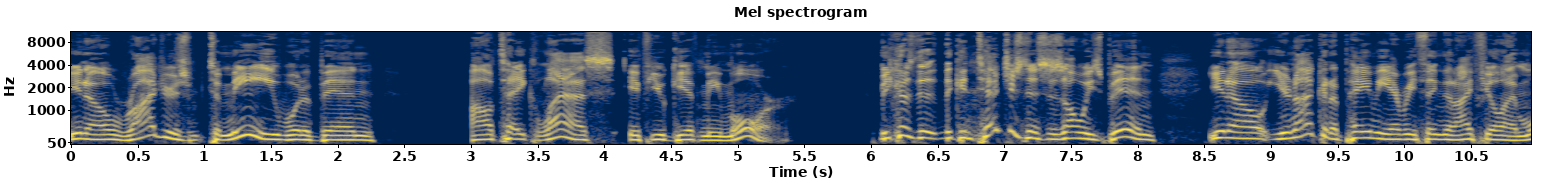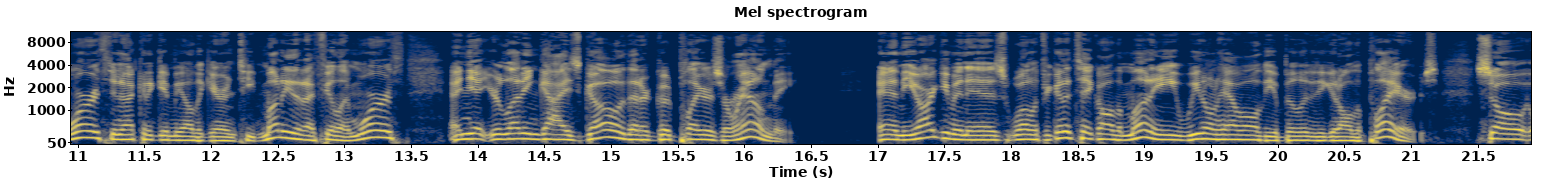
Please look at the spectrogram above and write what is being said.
You know, Rodgers to me would have been I'll take less if you give me more because the, the contentiousness has always been you know, you're not going to pay me everything that I feel I'm worth. You're not going to give me all the guaranteed money that I feel I'm worth. And yet you're letting guys go that are good players around me. And the argument is, well, if you're going to take all the money, we don't have all the ability to get all the players. So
